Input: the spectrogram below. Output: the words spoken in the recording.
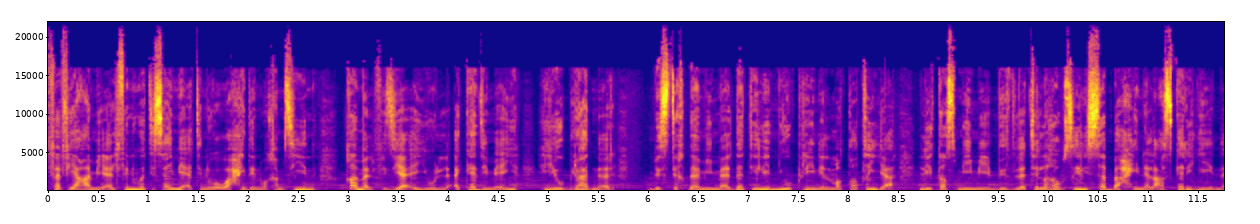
ففي عام 1951 قام الفيزيائي الأكاديمي هيو برادنر باستخدام مادة النيوبرين المطاطية لتصميم بذلة الغوص للسباحين العسكريين.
